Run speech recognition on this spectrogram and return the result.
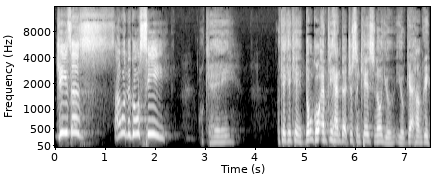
Jesus, I want to go see. Okay. Okay, okay, okay. Don't go empty handed just in case, you know, you, you get hungry.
